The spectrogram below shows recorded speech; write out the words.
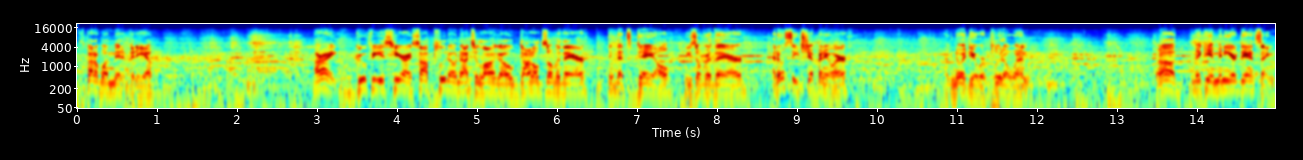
It's about a one minute video. All right, Goofy is here. I saw Pluto not too long ago. Donald's over there. I think that's Dale. He's over there. I don't see Chip anywhere. I have no idea where Pluto went. Oh, Mickey and Minnie are dancing.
